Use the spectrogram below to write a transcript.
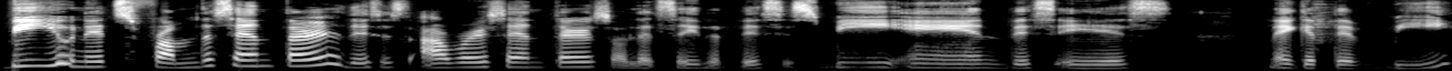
B units from the center. This is our center. So let's say that this is B and this is negative B.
